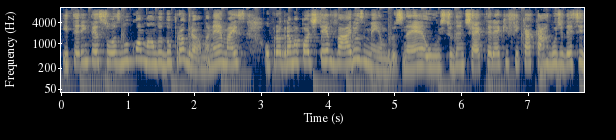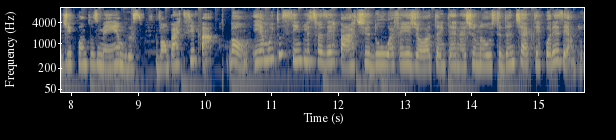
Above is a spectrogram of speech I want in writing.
e terem pessoas no comando do programa, né? Mas o programa pode ter vários membros, né? O Student Chapter é que fica a cargo de decidir quantos membros vão participar. Bom, e é muito simples fazer parte do FRJ International Student Chapter, por exemplo.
